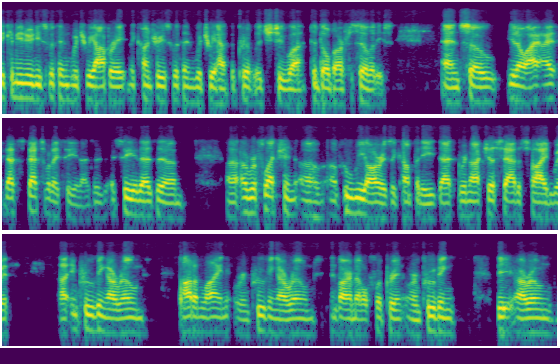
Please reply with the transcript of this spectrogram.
the communities within which we operate and the countries within which we have the privilege to uh, to build our facilities. And so, you know, I, I, that's that's what I see it as. I see it as a um, uh, a reflection of, of who we are as a company, that we're not just satisfied with uh, improving our own bottom line or improving our own environmental footprint or improving the, our own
